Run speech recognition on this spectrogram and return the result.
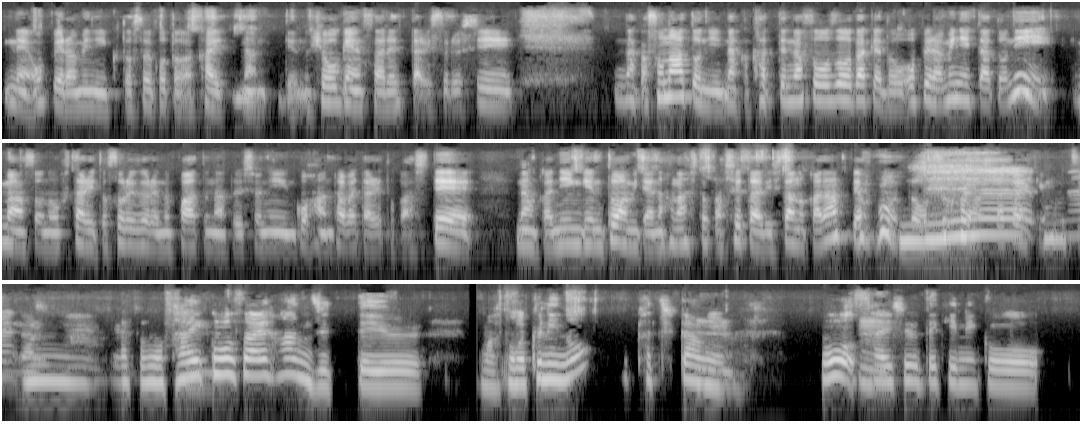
ね、オペラ見に行くとそういうことが書いなんていうの表現されたりするし、なんかその後になんか勝手な想像だけどオペラ見に行った後にまあその2人とそれぞれのパートナーと一緒にご飯食べたりとかしてなんか人間とはみたいな話とかしてたりしたのかなって思うとすごいあったかい気持ちになる。ね、やっぱもう最高裁判事っていう、うん、まあその国の価値観を最終的にこう、うん、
